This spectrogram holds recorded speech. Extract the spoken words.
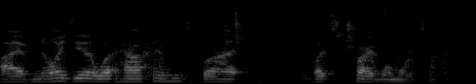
I have no idea what happened, but let's try one more time.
